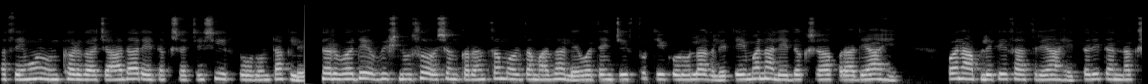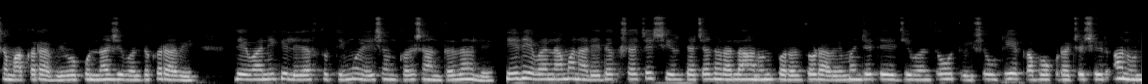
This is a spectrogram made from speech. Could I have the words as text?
असे म्हणून खडगाच्या आधारे दक्षाचे शिर तोडून टाकले. सर्व देव विष्णूसह शंकरांसमोर जमा झाले व त्यांची स्तुती करू लागले. ते म्हणाले, दक्ष अपराधी आहे. पण आपले ते सासरे आहेत तरी त्यांना क्षमा करावी व पुन्हा जिवंत करावे. देवाने केलेल्या स्तुतीमुळे शंकर शांत झाले. ते देवांना म्हणाले, दक्षाचे शिर त्याच्या धडाला आणून परत जोडावे, म्हणजे ते जिवंत होतील. शेवटी एका बोकडाचे शिर आणून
